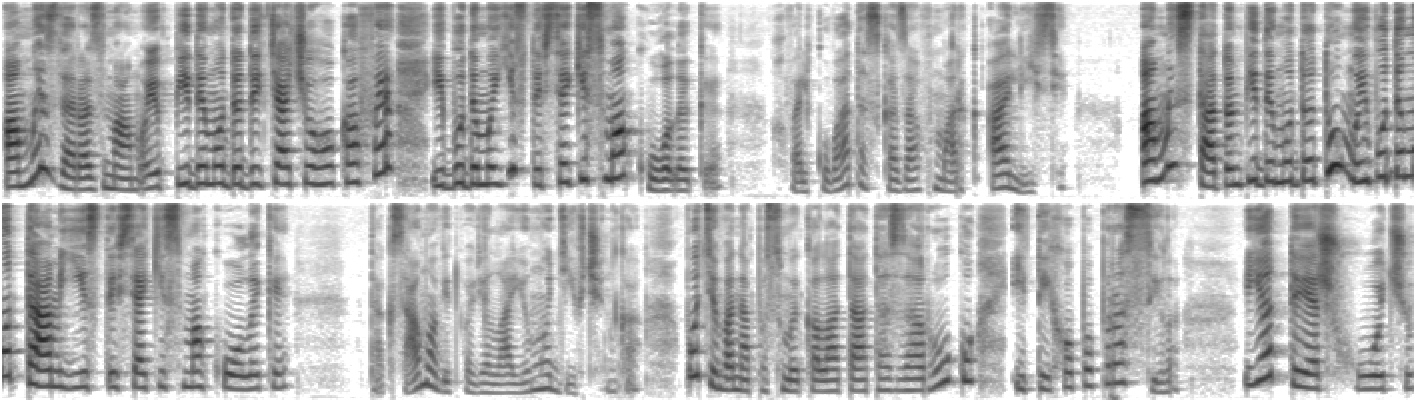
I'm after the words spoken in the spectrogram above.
А ми зараз з мамою підемо до дитячого кафе і будемо їсти всякі смаколики, хвалькувато сказав Марк Алісі. А ми з татом підемо додому і будемо там їсти всякі смаколики. Так само відповіла йому дівчинка. Потім вона посмикала тата за руку і тихо попросила. Я теж хочу.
